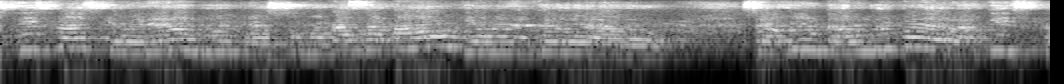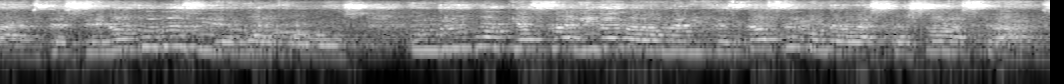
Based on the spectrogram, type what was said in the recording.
Fascistas que veneran grupos como Casa Pau y Amanecer Dorado. Se junta un grupo de racistas, de xenófobos y de homófobos. Un grupo que ha salido para manifestarse contra las personas trans.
